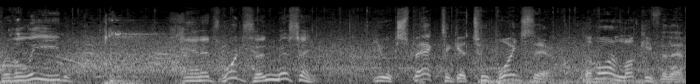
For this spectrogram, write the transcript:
for the lead. And it's Woodson missing. You expect to get two points there. A little unlucky for them.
